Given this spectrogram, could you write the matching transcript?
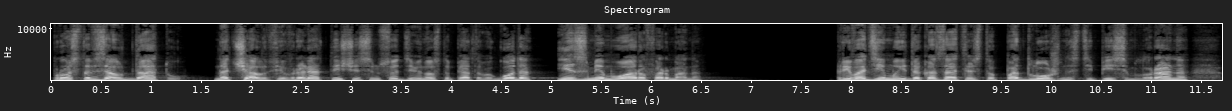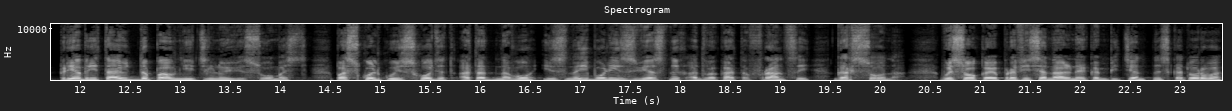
просто взял дату – начало февраля 1795 года из мемуаров Армана. Приводимые доказательства подложности писем Лорана приобретают дополнительную весомость, поскольку исходят от одного из наиболее известных адвокатов Франции Гарсона, высокая профессиональная компетентность которого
